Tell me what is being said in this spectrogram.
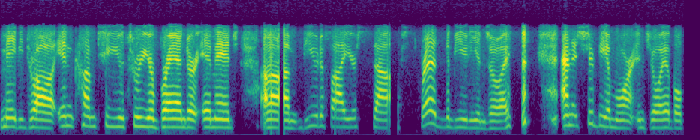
maybe draw income to you through your brand or image, um, beautify yourself, spread the beauty and joy. and it should be a more enjoyable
